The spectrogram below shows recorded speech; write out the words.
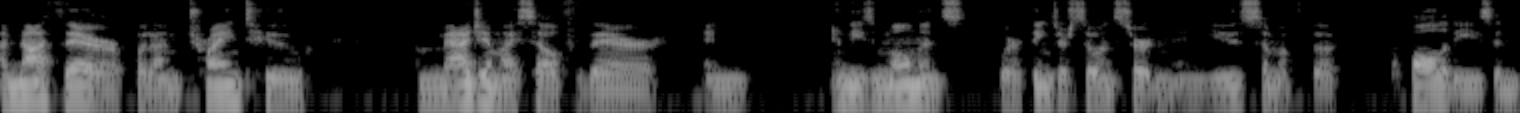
I'm not there, but I'm trying to imagine myself there and in these moments where things are so uncertain and use some of the qualities and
